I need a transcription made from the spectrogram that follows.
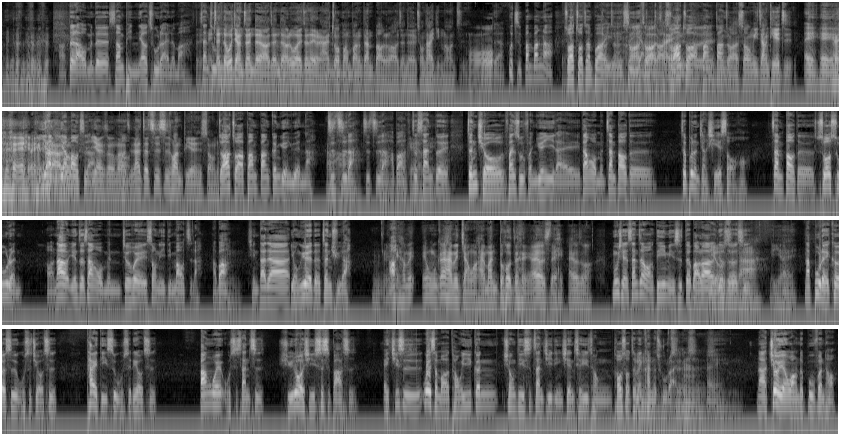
好，对了，我们的商品要出来了嘛，对赞助哎真的，我讲真的啊，真的，嗯。如果真的有人来做嗯。帮帮战报的话，我真的送他一顶帽子。哦。对，啊，不止邦邦啦，爪爪战报也爪爪也是一样。爪爪爪对邦邦，抓送一张贴纸，哎哎哎，一样一样帽子啊。一，样送帽子。那这次是换别人送的，爪爪邦邦跟圆圆呐，啊芝芝啦好，芝芝啦，好好不好这三队征求番薯粉愿意来当我们战报的，这不能讲写手哈，战报的说书人。哦，那原则上我们就会送你一顶帽子啦，好不好？嗯请大家踊跃的争取啦。嗯，好哎还没，哎，我们刚才还没讲完，还蛮多的，还有谁？还有什么？目前三战王第一名是德保拉六十二次，68，厉害哎。，那布雷克是五十九次，泰迪是五十六次，邦威五十三次，徐若曦四十八次。哎，其实为什么统一跟兄弟是战绩领先？其实从投手这边看得出来。嗯是是，哎是那救援王的部分哈，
